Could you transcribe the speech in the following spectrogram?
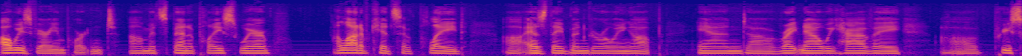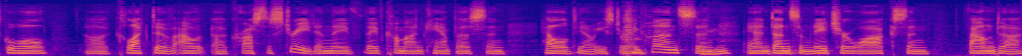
always very important. Um, it's been a place where a lot of kids have played uh, as they've been growing up, and uh, right now we have a uh, preschool uh, collective out across the street, and they've they've come on campus and held you know Easter egg hunts and mm-hmm. and done some nature walks and found uh,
